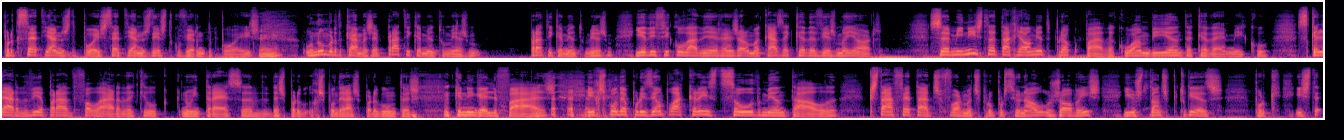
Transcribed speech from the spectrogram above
Porque sete anos depois, sete anos deste governo depois, Sim. o número de camas é praticamente o mesmo, praticamente o mesmo, e a dificuldade em arranjar uma casa é cada vez maior. Se a ministra está realmente preocupada com o ambiente académico, se calhar devia parar de falar daquilo que não interessa, de responder às perguntas que ninguém lhe faz e responder, por exemplo, à crise de saúde mental que está a afetar de forma desproporcional os jovens e os estudantes portugueses. Porque isto, é-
